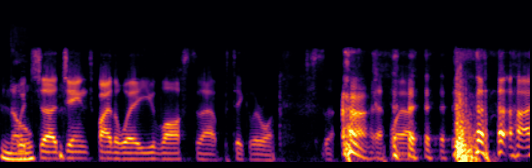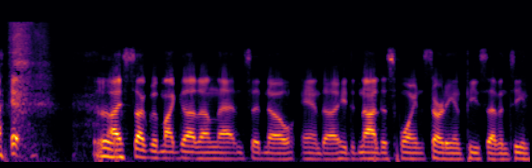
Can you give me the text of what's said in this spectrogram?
No. Which uh, James, by the way, you lost to that particular one. Just, uh, FYI. I, I stuck with my gut on that and said no, and uh, he did not disappoint starting in P17.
